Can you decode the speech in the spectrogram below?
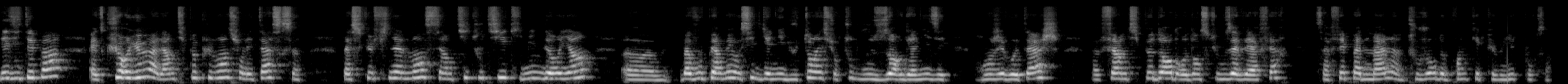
N'hésitez pas à être curieux, à aller un petit peu plus loin sur les tasks, parce que finalement, c'est un petit outil qui, mine de rien, euh, bah, vous permet aussi de gagner du temps et surtout de vous organiser. Ranger vos tâches, euh, faire un petit peu d'ordre dans ce que vous avez à faire, ça fait pas de mal, toujours de prendre quelques minutes pour ça.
